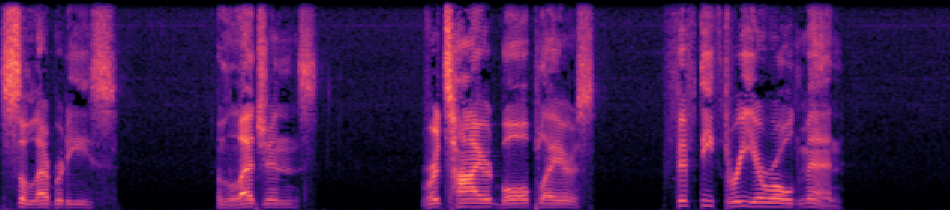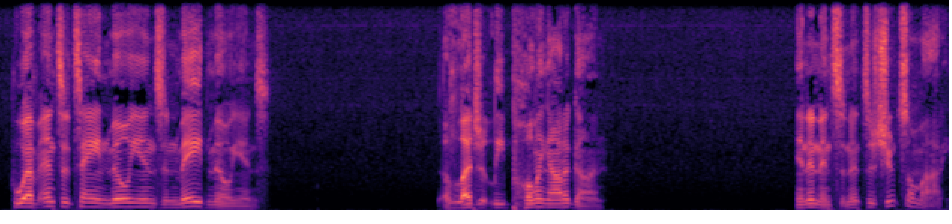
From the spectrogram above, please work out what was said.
celebrities, legends, retired ball players, 53 year old men who have entertained millions and made millions allegedly pulling out a gun in an incident to shoot somebody.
